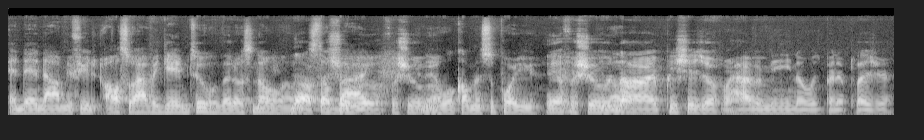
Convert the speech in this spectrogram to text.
and then um, if you also have a game too let us know uh, No, we'll for stop sure by for sure and we'll come and support you Yeah, for sure. You know? No, I appreciate y'all for having me. You know, it's been a pleasure.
